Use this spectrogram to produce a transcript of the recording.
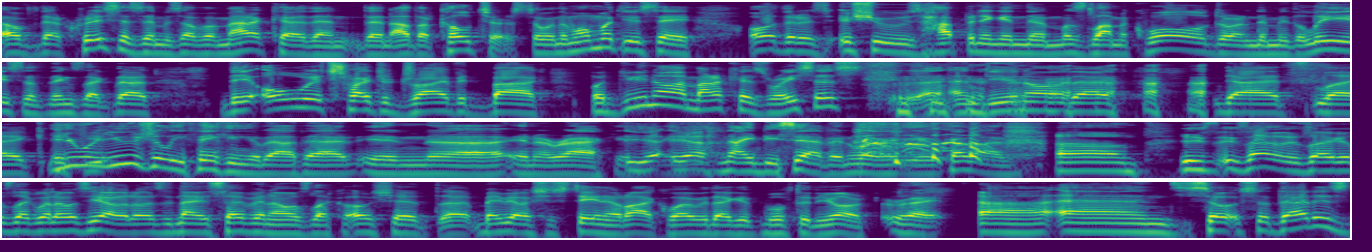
of their criticism is of America than than other cultures. So in the moment you say, oh, there is issues happening in the Islamic world or in the Middle East and things like that, they always try to drive it back. But do you know America is racist? and do you know that that like you were you, usually thinking about that in uh, in Iraq in yeah, yeah. '97, weren't you? Come on. um, exactly. It's like it's like when I was yeah when I was in '97, I was like, oh shit, uh, maybe I should stay in Iraq. Why would I get moved to New York? Right. Uh, and so so that is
